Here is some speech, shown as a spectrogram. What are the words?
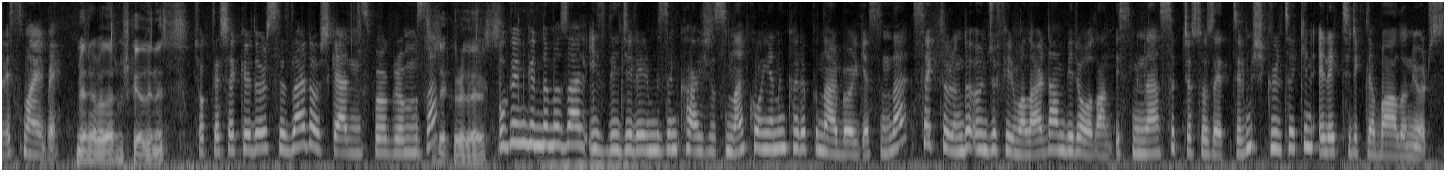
İsmail Bey. Merhabalar, hoş geldiniz. Çok teşekkür ediyoruz. Sizler de hoş geldiniz programımıza. Teşekkür ederiz. Bugün gündem özel izleyicilerimizin karşısına Konya'nın Karapınar bölgesinde sektöründe öncü firmalardan biri olan isminden sıkça söz ettirmiş Gültekin Elektrik'le bağlanıyoruz.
